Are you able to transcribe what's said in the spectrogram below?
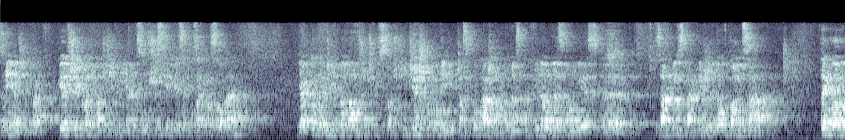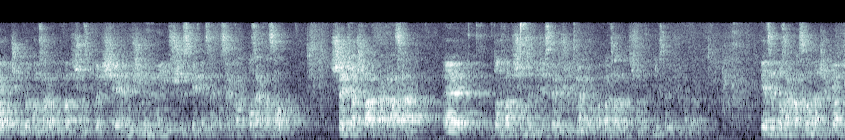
zmienia się, tak? W pierwszej kolejności wymieniane są wszystkie piece pozaklasowe. Jak to będzie wyglądało w rzeczywistości, ciężko powiedzieć, czas pokaże. Natomiast na chwilę obecną jest zapis taki, że do końca tego roku, czyli do końca roku 2021 musimy wymienić wszystkie piece poza- pozaklasowe. Trzecia, czwarta klasa e, do 2027, do końca 2027 roku. Piece pozaklasowe, znaczy piąty,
